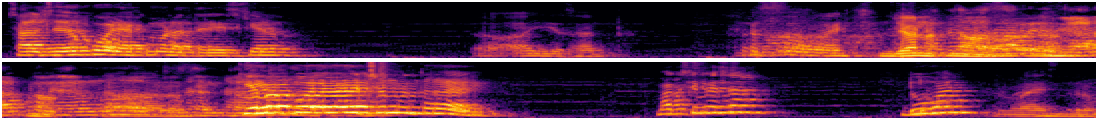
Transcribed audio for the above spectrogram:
Salcedo jugaría como lateral izquierdo. Ay, Dios santo. Yo no. ¿Te vas a no. arriesgar a no. poner uno de tus? ¿Quién va a poder haber hecho en Monterrey? ¿Maxi Mesa? ¿Duban? El maestro.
